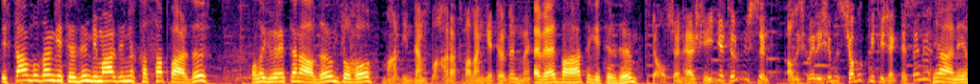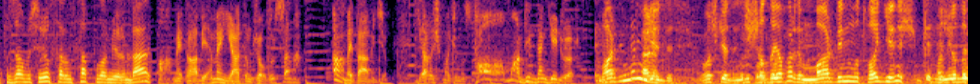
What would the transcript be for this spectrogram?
İstanbul'dan getirdiğim bir Mardinli kasap vardı. Ona güvenekten aldım dobo. Mardin'den baharat falan getirdin mi? Evet baharat da getirdim. Ya sen her şeyi getirmişsin. Alışverişimiz çabuk bitecek desene. Yani yapacak bir şey yok sarımsak bulamıyorum ben. Ahmet abi hemen yardımcı olur sana. Ahmet abicim, yarışmacımız ta Mardin'den geliyor. Mardin'den mi geldi? Hoş geldin. İnşallah yaparsın. Mardin mutfağı geniş. Maşallah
